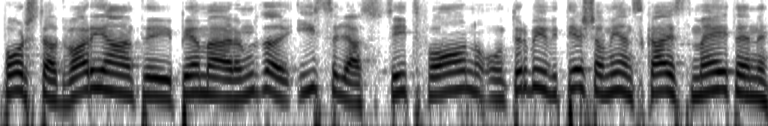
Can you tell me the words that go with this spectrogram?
forši tādi varianti, piemēram, nu, izceļās uz citu fonu, tur bija tiešām viena skaista meitene,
